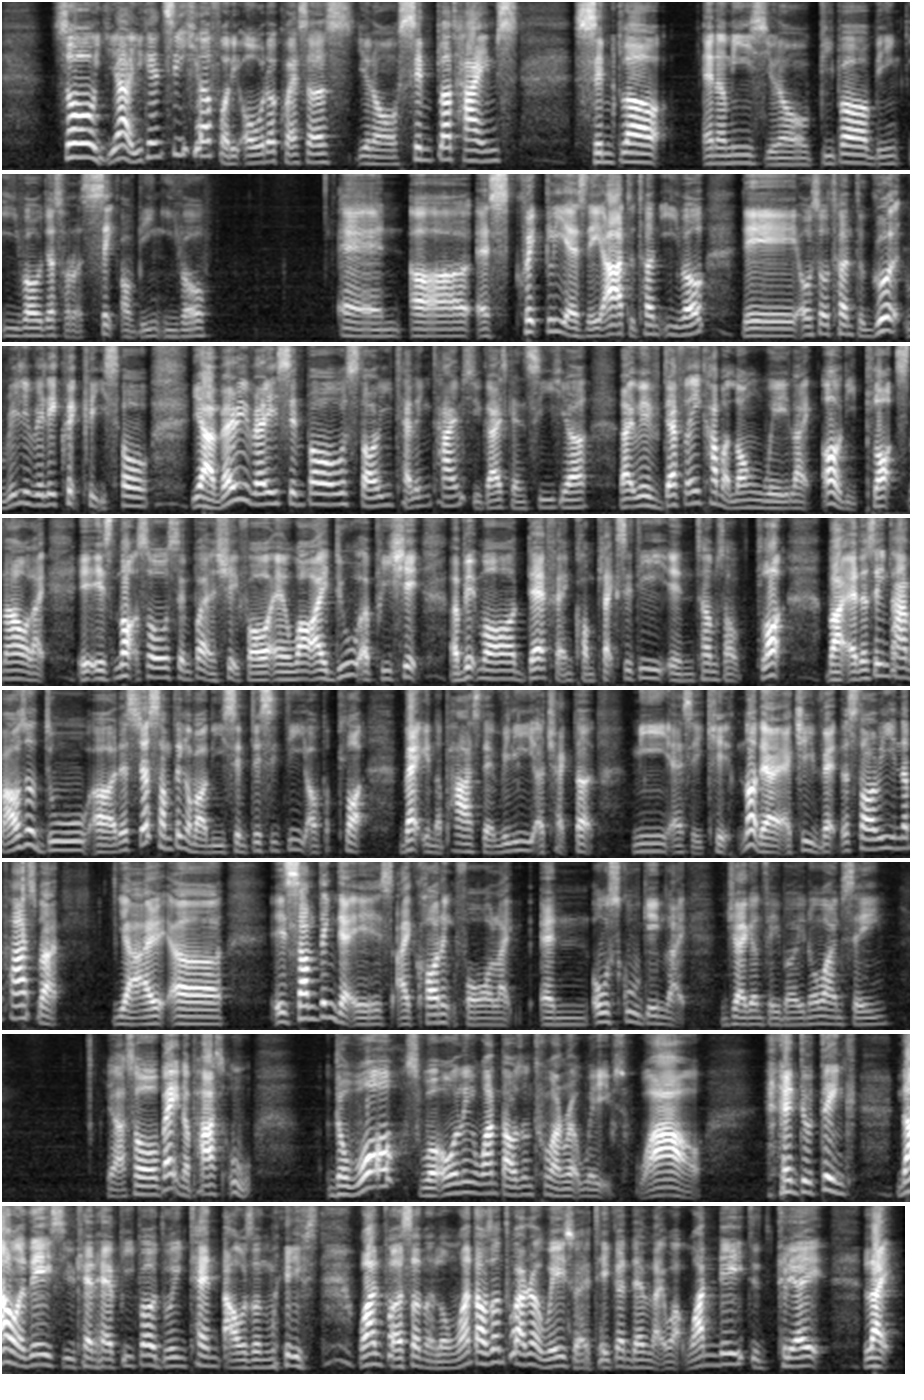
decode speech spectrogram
So yeah, you can see here for the older quests, you know, simpler times, simpler enemies, you know, people being evil just for the sake of being evil and uh, as quickly as they are to turn evil, they also turn to good really really quickly. So yeah, very very simple storytelling times you guys can see here. Like we've definitely come a long way. Like all the plots now, like it is not so simple and straightforward. And while I do appreciate a bit more depth and complexity in terms of plot, but at the same time, I also do, uh, there's just something about the simplicity of the plot back in the past that really attracted me as a kid. Not that I actually read the story in the past, but yeah, I, uh, it's something that is iconic for like an old school game like Dragon Fable, you know what I'm saying? Yeah, so back in the past, ooh, the walls were only 1,200 waves. Wow. And to think, Nowadays, you can have people doing 10,000 waves, one person alone. 1,200 waves would have taken them like what, one day to clear it? Like,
